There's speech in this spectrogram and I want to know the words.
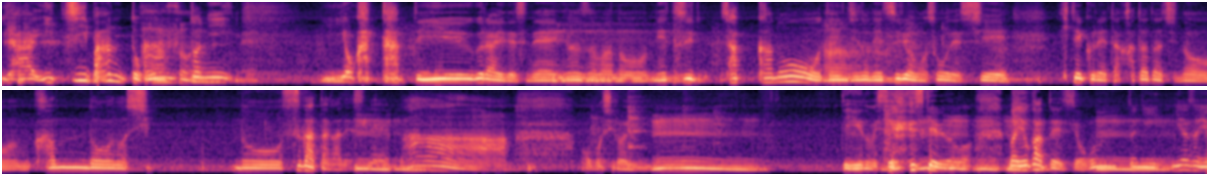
いや一番と本当に良かったっていうぐらいですね、うん。皆様の熱作家の展示の熱量もそうですし来てくれた方たちの感動のしの姿がですね、うんうん。まあ面白い。っていうのも失礼ですけれども、まあ良かったですよ。本当に。うん。皆さん喜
